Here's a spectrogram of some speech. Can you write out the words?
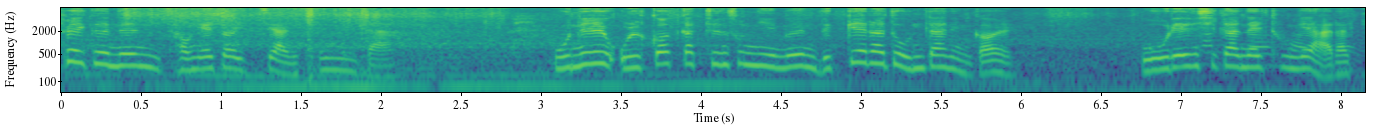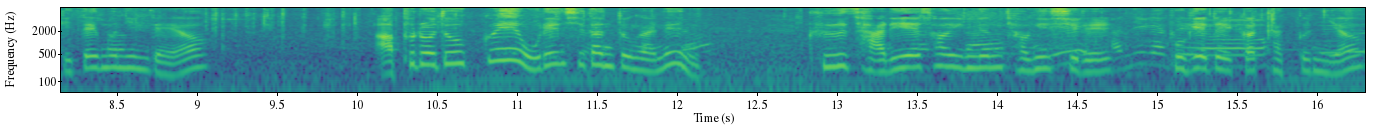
퇴근은 정해져 있지 않습니다. 오늘 올 것 같은 손님은 늦게라도 온다는 걸 오랜 시간을 통해 알았기 때문인데요. 앞으로도 꽤 오랜 시간 동안은 그 자리에 서 있는 경희 씨를 보게 될 것 같군요.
